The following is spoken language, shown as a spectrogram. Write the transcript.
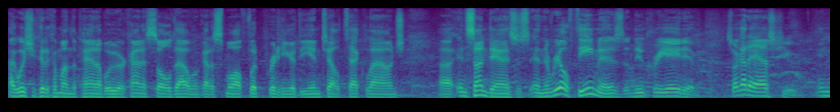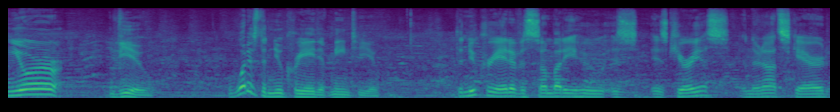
I wish you could have come on the panel, but we were kind of sold out. We've got a small footprint here at the Intel Tech Lounge uh, in Sundance, and the real theme is the new creative. So I got to ask you, in your view, what does the new creative mean to you? The new creative is somebody who is is curious and they're not scared.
